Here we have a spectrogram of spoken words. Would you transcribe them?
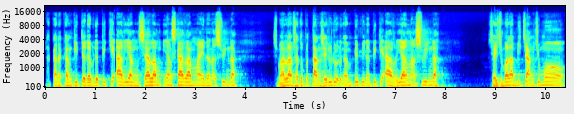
rakan-rakan kita daripada PKR yang salam yang sekarang ramai dan nak swing dah. Semalam satu petang saya duduk dengan pimpinan PKR yang nak swing dah. Saya semalam bincang cuma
